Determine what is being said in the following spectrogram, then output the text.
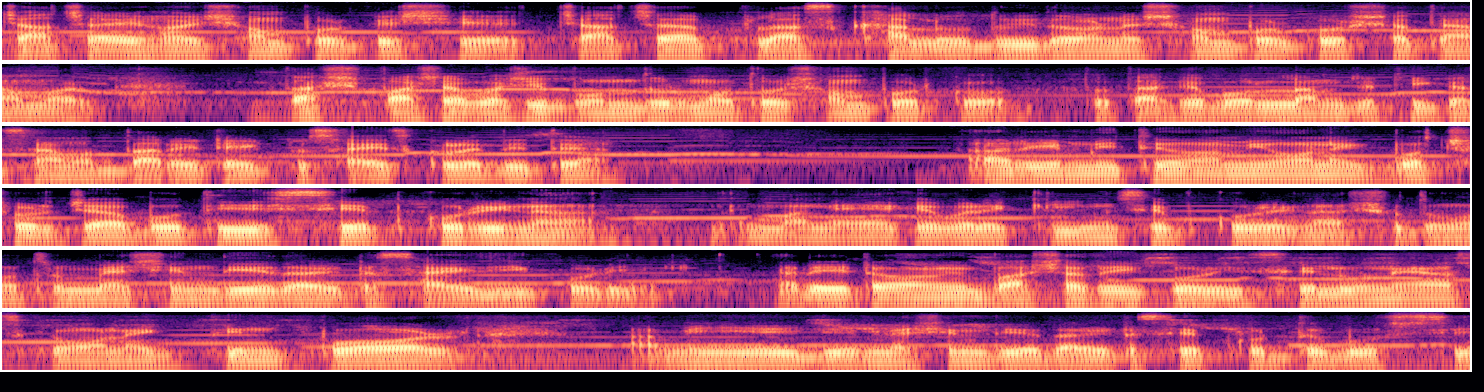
চাচাই হয় সম্পর্কে সে। চাচা প্লাস খালু দুই ধরনের সম্পর্কর সাথে আমার। তার পাশাপাশি বন্ধুর মতো সম্পর্ক। তো তাকে বললাম যে, ঠিক আছে, আমার দাড়িটা একটু সাইজ করে দিতে। আর এমনিতেও আমি অনেক বছর যাবতই সেভ করি না। মানে একেবারে ক্লিন সেভ করি না, শুধুমাত্র মেশিন দিয়ে দাড়িটা সাইজই করি। আর এটাও আমি বাসাতেই করি সেলুনে আজকে অনেক দিন পর আমি এই যে মেশিন দিয়ে দাড়িটা সেভ করতে বসছি।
